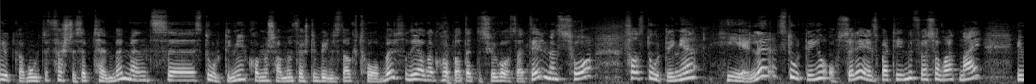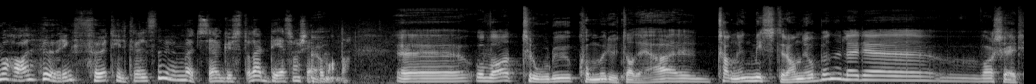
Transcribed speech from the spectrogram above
i utgangspunktet 1.9., mens eh, Stortinget kommer sammen først i begynnelsen av oktober. Så de hadde nok håpet at dette skulle gå seg til. Men så sa Stortinget, hele Stortinget, også regjeringspartiene, før sommeren at nei, vi må ha en høring før tiltredelsen. Vi må møtes i august. Og det er det som skjer på mandag. Uh, og hva tror du kommer ut av det? Tangen, mister han jobben, eller uh, hva skjer?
